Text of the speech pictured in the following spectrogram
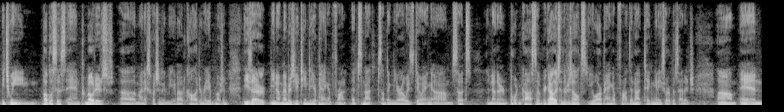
between publicists and promoters, uh, my next question is going to be about college and radio promotion. These are, you know, members of your team that you're paying up front. That's not something you're always doing. Um, so it's another important cost. So regardless of the results, you are paying up front. They're not taking any sort of percentage. Um, and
